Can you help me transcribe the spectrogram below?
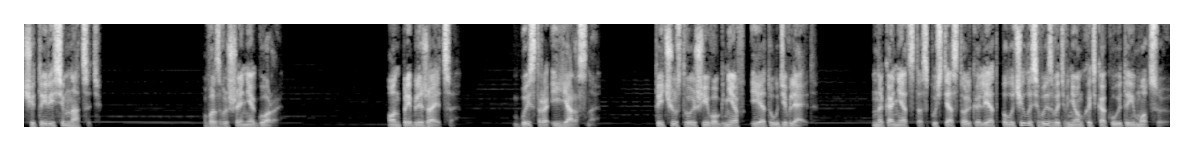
4.17. Возвышение гора. Он приближается. Быстро и яростно. Ты чувствуешь его гнев, и это удивляет. Наконец-то, спустя столько лет, получилось вызвать в нем хоть какую-то эмоцию.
